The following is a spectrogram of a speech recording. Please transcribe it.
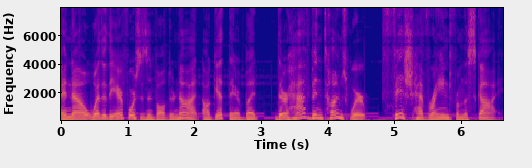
and now whether the Air Force is involved or not, I'll get there, but there have been times where fish have rained from the sky.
